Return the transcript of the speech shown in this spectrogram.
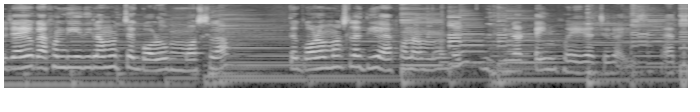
তো যাই হোক, এখন দিয়ে দিলাম হচ্ছে গরম মশলা। তো গরম মশলা দিয়ে এখন আমাদের ডিনার টাইম হয়ে গেছে গাইস এত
